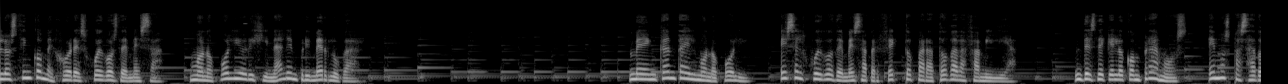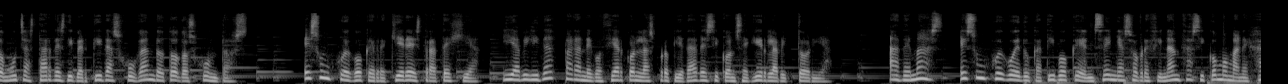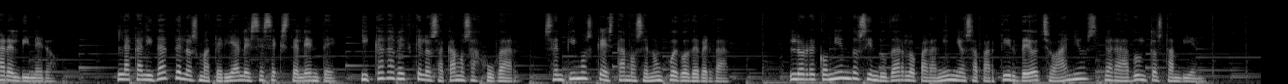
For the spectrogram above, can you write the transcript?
Los 5 mejores juegos de mesa. Monopoly original en primer lugar. Me encanta el Monopoly, es el juego de mesa perfecto para toda la familia. Desde que lo compramos, hemos pasado muchas tardes divertidas jugando todos juntos. Es un juego que requiere estrategia y habilidad para negociar con las propiedades y conseguir la victoria. Además, es un juego educativo que enseña sobre finanzas y cómo manejar el dinero. La calidad de los materiales es excelente, y cada vez que lo sacamos a jugar, sentimos que estamos en un juego de verdad. Lo recomiendo sin dudarlo para niños a partir de 8 años y para adultos también.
